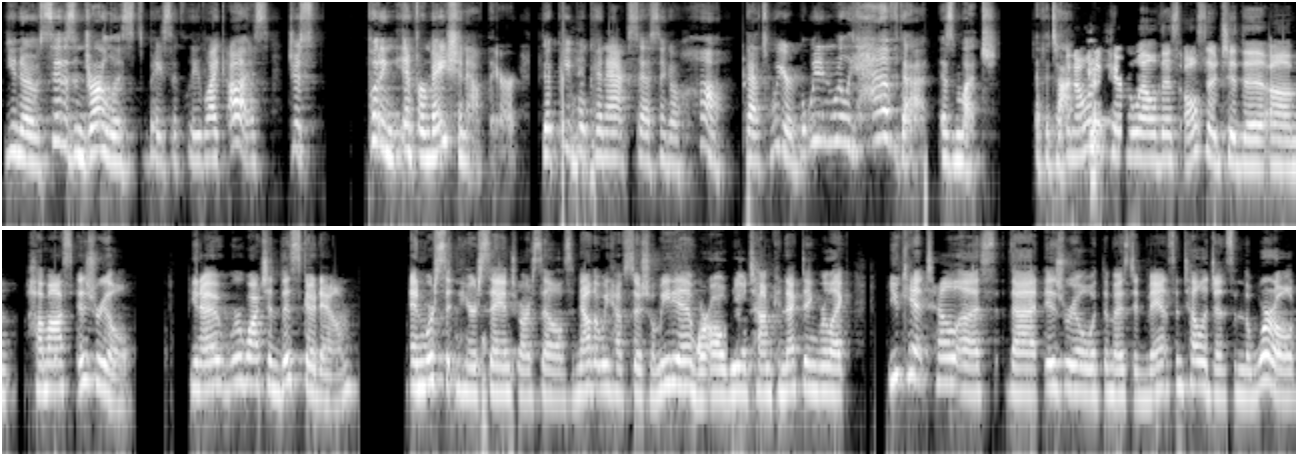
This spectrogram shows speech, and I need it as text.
you know citizen journalists basically like us just putting information out there that people can access and go huh that's weird. But we didn't really have that as much at the time and i want to parallel this also to the um, hamas israel. You know we're watching this go down and we're sitting here saying to ourselves now that we have social media and we're all real time connecting we're like you can't tell us that Israel, with the most advanced intelligence in the world,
